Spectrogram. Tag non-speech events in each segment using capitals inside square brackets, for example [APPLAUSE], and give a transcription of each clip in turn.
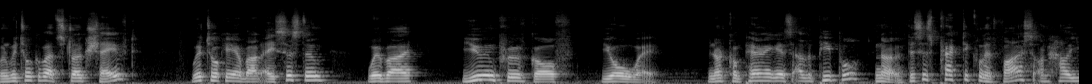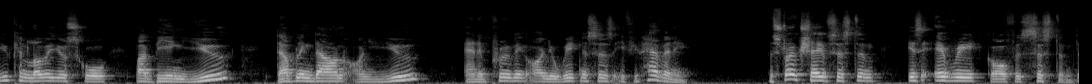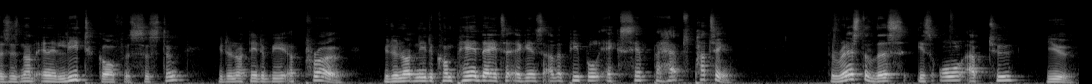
when we talk about stroke shaved, we're talking about a system whereby you improve golf your way. You're not comparing against other people. No, this is practical advice on how you can lower your score by being you, doubling down on you, and improving on your weaknesses if you have any. The stroke shave system is every golfer's system. This is not an elite golfer's system. You do not need to be a pro. You do not need to compare data against other people except perhaps putting. The rest of this is all up to you.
